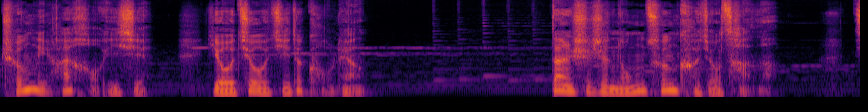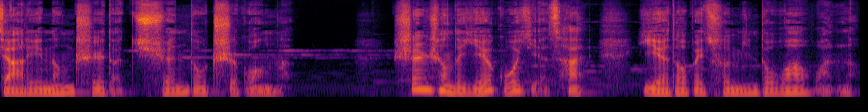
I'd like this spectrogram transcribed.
城里还好一些，有救急的口粮。但是这农村可就惨了，家里能吃的全都吃光了，山上的野果野菜也都被村民都挖完了，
